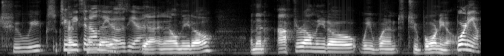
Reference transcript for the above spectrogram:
two weeks. Two weeks in El Nidos, yeah. Yeah, in El Nido, and then after El Nido, we went to Borneo. Borneo.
